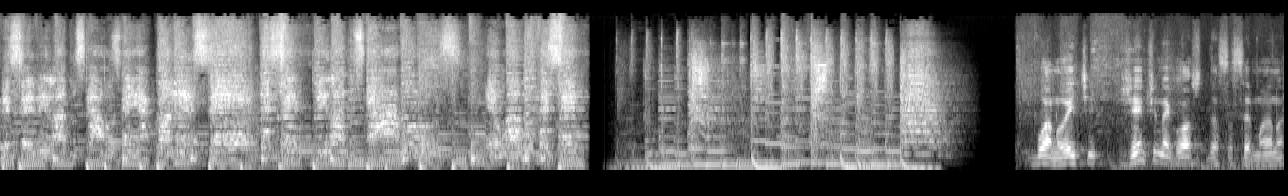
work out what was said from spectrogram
Descer Vila dos Carros, venha conhecer. Descer Vila dos Carros, descer. Boa noite. Gente Negócio dessa semana,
